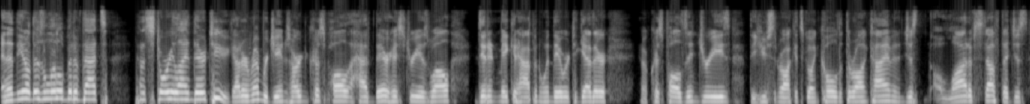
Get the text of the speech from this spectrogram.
And then, you know, there's a little bit of that kind of storyline there, too. You got to remember, James Harden, Chris Paul had their history as well, didn't make it happen when they were together. You know, Chris Paul's injuries, the Houston Rockets going cold at the wrong time, and just a lot of stuff that just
